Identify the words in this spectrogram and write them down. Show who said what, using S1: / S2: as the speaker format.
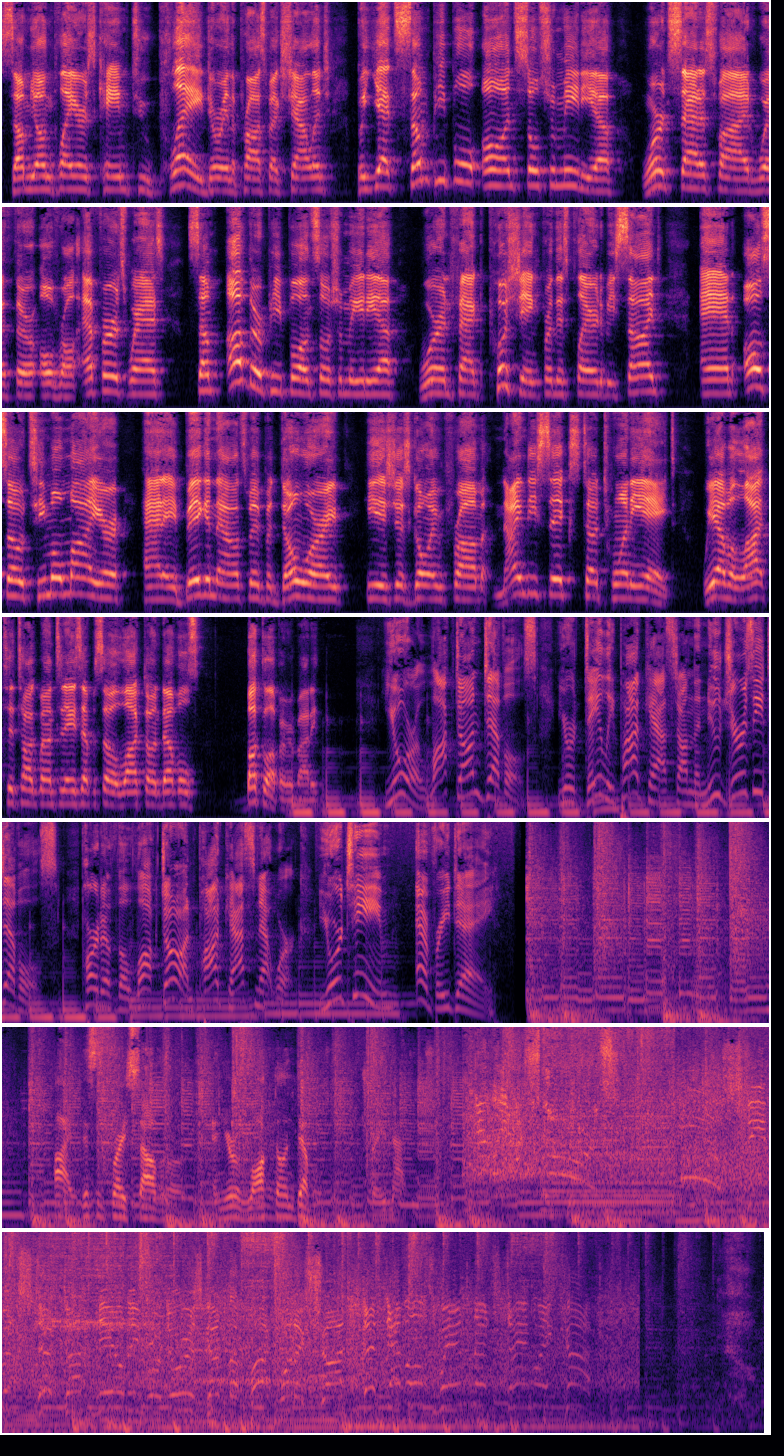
S1: Some young players came to play during the Prospects Challenge, but yet some people on social media weren't satisfied with their overall efforts, whereas some other people on social media were, in fact, pushing for this player to be signed. And also, Timo Meier had a big announcement, but don't worry, he is just going from 96 to 28. We have a lot to talk about in today's episode of Locked On Devils. Buckle up, everybody.
S2: You're Locked On Devils, your daily podcast on the New Jersey Devils, part of the Locked On Podcast Network. Your team every day.
S3: Hi, this is Bryce Salvador, and you're Locked On Devils with Trey Matthews.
